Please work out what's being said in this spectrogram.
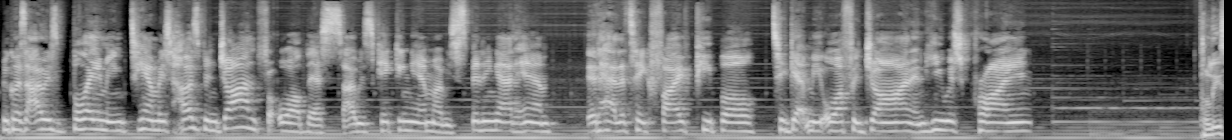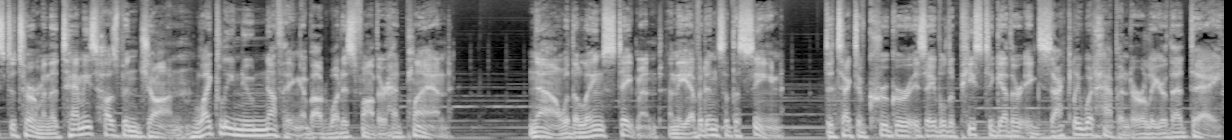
because I was blaming Tammy's husband, John, for all this. I was kicking him, I was spitting at him. It had to take five people to get me off of John, and he was crying. Police determined that Tammy's husband, John, likely knew nothing about what his father had planned. Now, with Elaine's statement and the evidence at the scene, Detective Kruger is able to piece together exactly what happened earlier that day.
